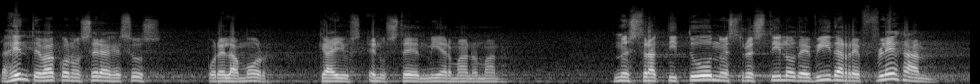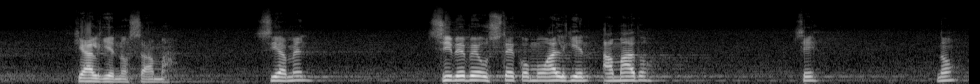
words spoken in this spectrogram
La gente va a conocer a Jesús por el amor que hay en usted, mi hermano, hermana. Nuestra actitud, nuestro estilo de vida reflejan que alguien nos ama. ¿Sí, amén? ¿Sí bebe usted como alguien amado? ¿Sí? ¿No?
